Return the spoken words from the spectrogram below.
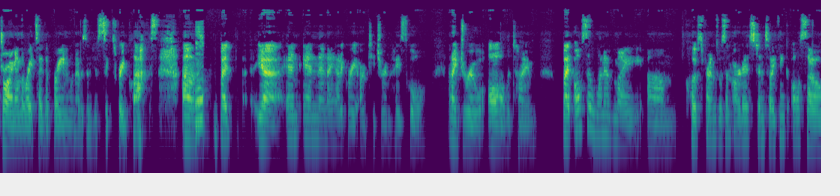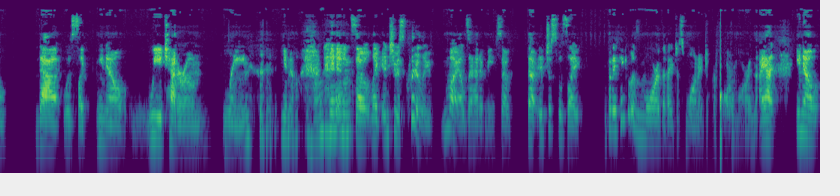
drawing on the right side of the brain when I was in his sixth grade class. Um, but yeah, and and then I had a great art teacher in high school, and I drew all the time but also one of my um, close friends was an artist. And so i think also that was like you know we each had our own lane you know? Mm-hmm. and so like and she was clearly miles ahead of me. So that it just was like but i think it was more that i just wanted to perform more. And i had you know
